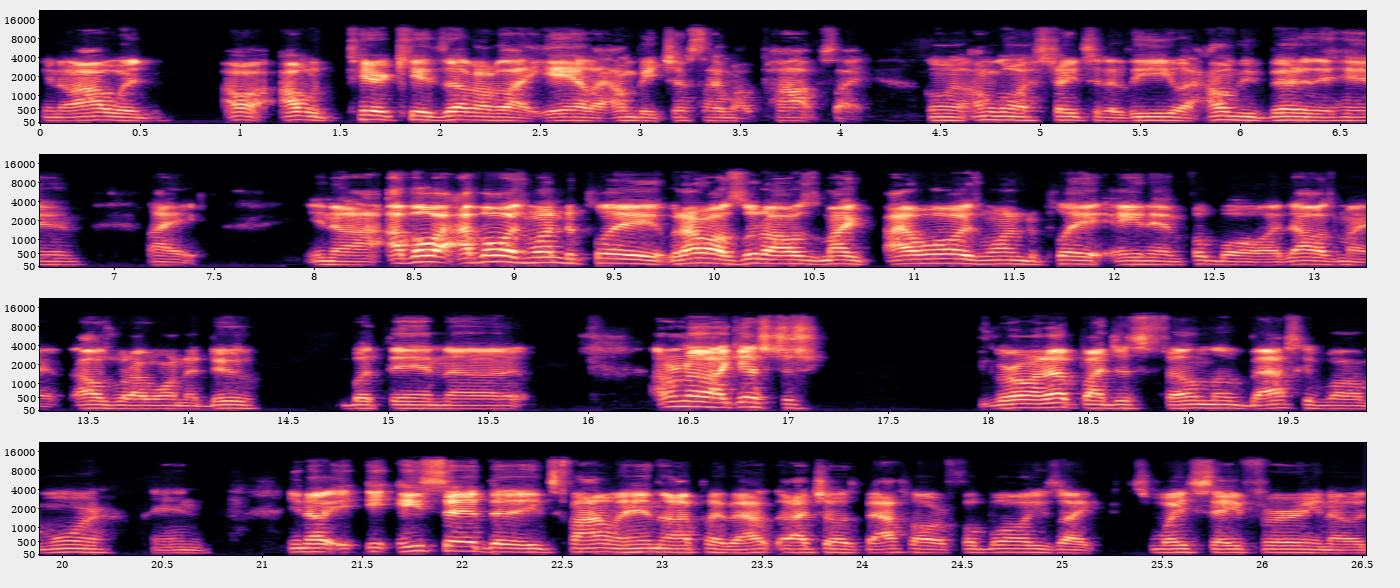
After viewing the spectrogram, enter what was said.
you know, I would, I, I would tear kids up. I was like, yeah, like I'm gonna be just like my pops. Like, going, I'm going straight to the league. Like, I'm gonna be better than him. Like, you know, I've always, I've always wanted to play. When I was little, I was my I always wanted to play A and M football. That was my that was what I wanted to do. But then uh, I don't know. I guess just growing up, I just fell in love with basketball more. And you know, he, he said that it's fine with him that I play that I chose basketball or football. He's like it's way safer. You know,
